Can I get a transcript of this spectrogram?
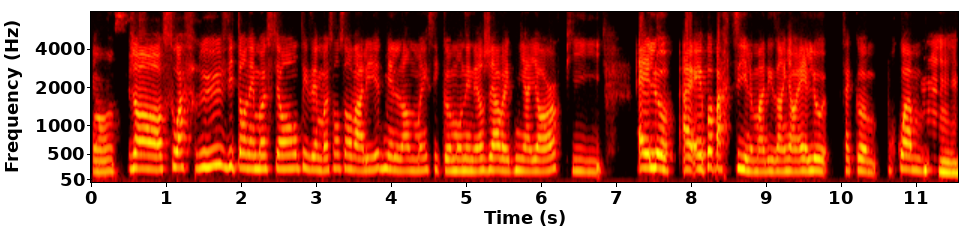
Genre, sois fru, vis ton émotion, tes émotions sont valides, mais le lendemain, c'est comme mon énergie elle va être mise ailleurs, puis elle est là. Elle, est pas partie, là, ma designer. Elle est là. Fait comme, pourquoi, mm.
